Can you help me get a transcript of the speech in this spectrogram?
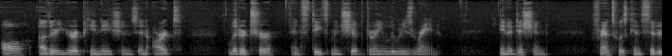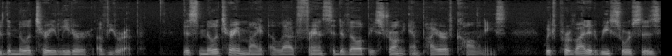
all other European nations in art, literature, and statesmanship during Louis's reign. In addition, France was considered the military leader of Europe. This military might allowed France to develop a strong empire of colonies, which provided resources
